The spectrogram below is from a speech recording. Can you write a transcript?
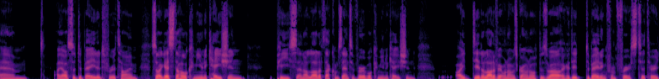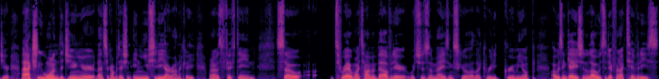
Um, I also debated for a time. So I guess the whole communication piece, and a lot of that comes down to verbal communication. I did a lot of it when I was growing up as well. Like I did debating from first to third year. I actually won the junior Leinster competition in UCD, ironically, when I was 15. So throughout my time in Belvedere, which is an amazing school, like really grew me up. I was engaged in loads of different activities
